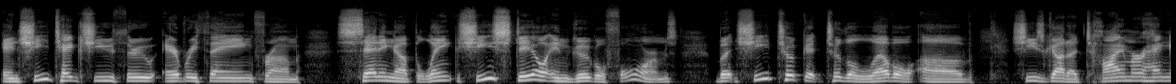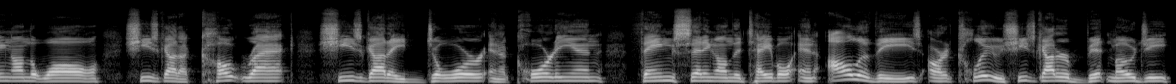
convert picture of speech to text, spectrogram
and she takes you through everything from setting up links. She's still in Google Forms, but she took it to the level of she's got a timer hanging on the wall, she's got a coat rack She's got a door, an accordion, things sitting on the table, and all of these are clues. She's got her Bitmoji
